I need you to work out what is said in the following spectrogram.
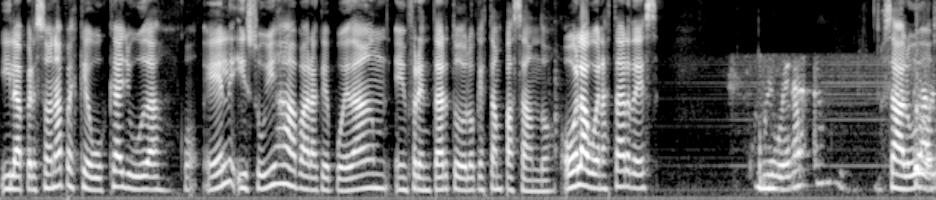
y la persona pues que busque ayuda con él y su hija para que puedan enfrentar todo lo que están pasando. Hola, buenas tardes. Muy buenas tardes. Saludos.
